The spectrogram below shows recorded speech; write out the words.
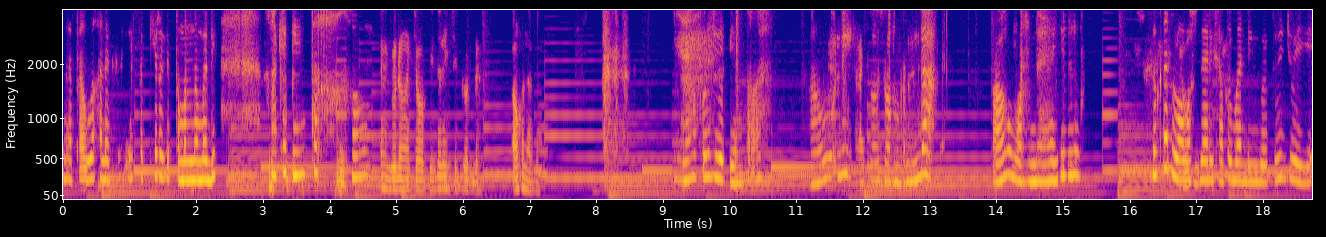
nggak tahu gue kadang insecure gitu temen nama dia. Anaknya pinter soalnya Eh gue udah ngecowok pintar insecure dah. Aku kenapa? kenapa lu juga pinter ah Tahu nih, sosok merendah. tahu mau rendah aja lu lu kan lolos dari satu banding 27 ya Ge.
